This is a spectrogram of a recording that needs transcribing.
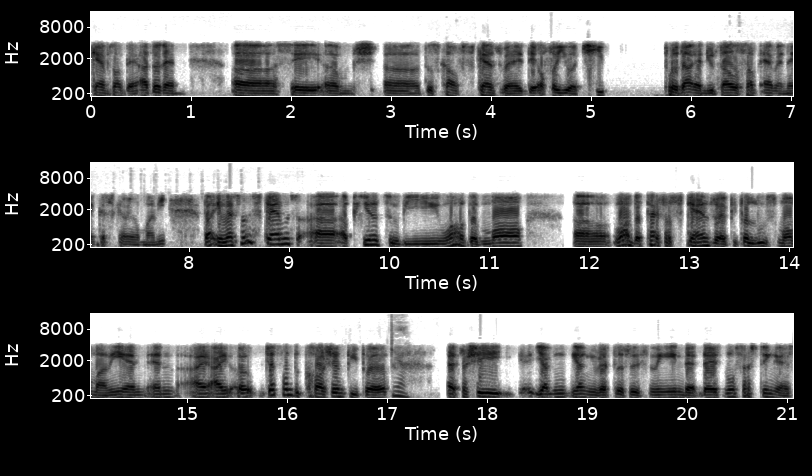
scams out there, other than uh, say um, sh- uh, those kind of scams where they offer you a cheap product and you download some app and then get scam your money. But investment scams uh, appear to be one of the more uh, one of the types of scams where people lose more money, and and I, I uh, just want to caution people Yeah. especially young young investors listening in that there is no such thing as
